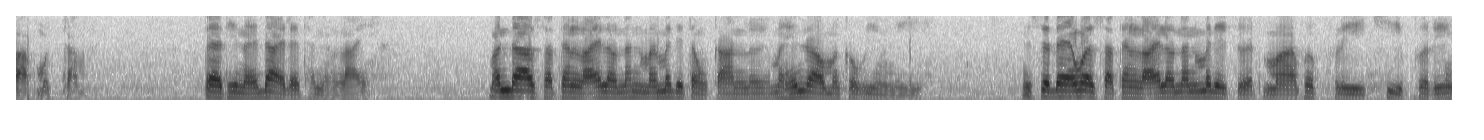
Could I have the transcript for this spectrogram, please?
บาปหมดกรรม แต่ที่ไหนได้เลยท่านทั้งหลายบรรดาสัตว์ทั้งหลายเหล่านั้นมันไม่ได้ต้องการเลยมาเห็นเรามันก็วิ่งหนีแสดงว่าสัตว์ทั้งหลายเหล่านั้นไม่ได้เกิดมาเพื่อพลีชีพเพื่อเลี้ยง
